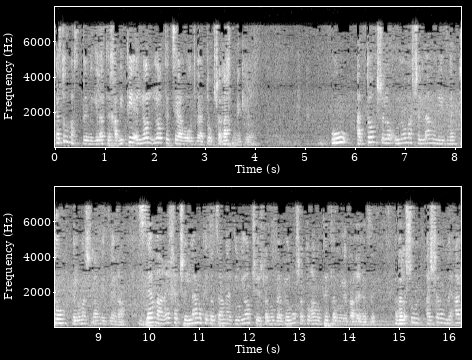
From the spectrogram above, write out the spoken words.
כתוב במגילת איכה, מפי אלון לא תצא הרעות והטוב, שאנחנו מכירים. הוא, הטוב שלו הוא לא מה שלנו נדמה טוב ולא מה שלנו נדמה רע. זה המערכת שלנו כתוצאה מהדמיון שיש לנו, והבירור שהתורה נותנת לנו לברר את זה. אבל השם, השם הוא מעל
